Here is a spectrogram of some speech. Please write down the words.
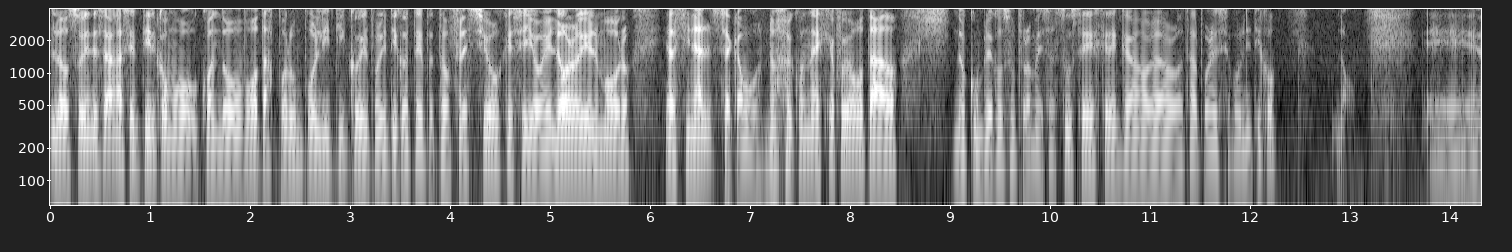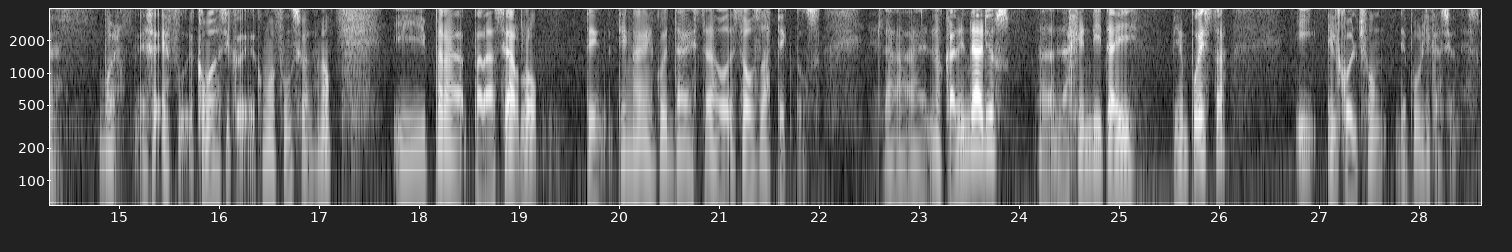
los oyentes se van a sentir como cuando votas por un político y el político te, te, ofreció, qué sé yo, el oro y el moro, y al final se acabó. ¿no? Una vez que fue votado, no cumple con sus promesas. ¿Ustedes creen que van a volver a votar por ese político? No. Eh, bueno, es, como así como funciona, ¿no? Y para, para hacerlo, tengan en cuenta estos, dos aspectos. los calendarios, la agendita ahí bien puesta y el colchón de publicaciones.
